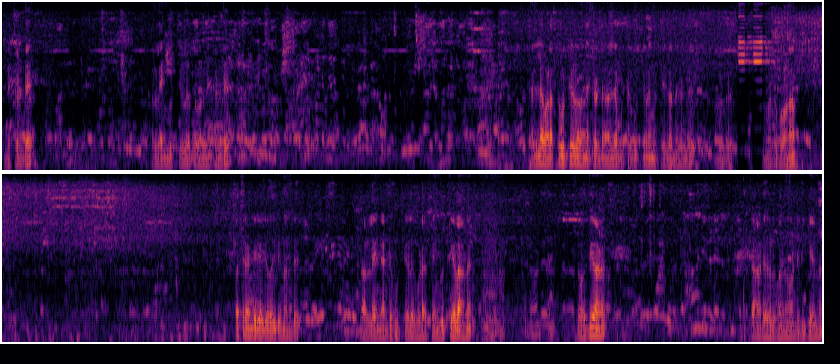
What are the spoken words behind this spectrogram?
വന്നിട്ടുണ്ട്. വെള്ളയും കുട്ടികളൊക്കെ വന്നിട്ടുണ്ട്. നല്ല വളർത്തുകുട്ടികൾ വന്നിട്ടുണ്ട്. നല്ല മുട്ടക്കുട്ടി പെൺകുട്ടിയൊക്കെ വന്നിട്ടുണ്ട്. നമുക്ക് ഇങ്ങോട്ട് പോകണം മുപ്പത്തിരണ്ട് രൂപ ചോദിക്കുന്നുണ്ട്. തള്ളയും രണ്ട് കുട്ടികളും കൂടെ പെൺകുട്ടികളാണ്. ചോദ്യമാണ്. അടുത്ത ആടുകൾ വന്നുകൊണ്ടിരിക്കുകയാണ്.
